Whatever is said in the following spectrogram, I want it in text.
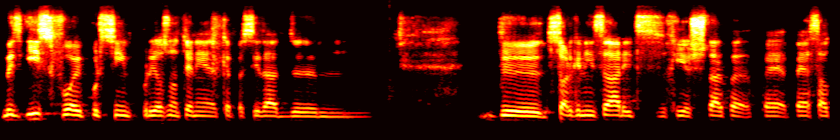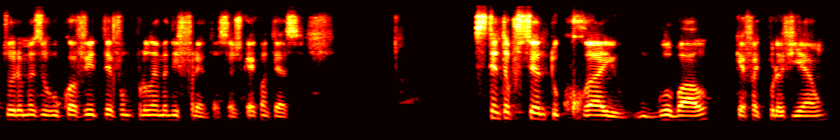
mas isso foi por sim, por eles não terem a capacidade de, de, de se organizar e de se reajustar para, para, para, essa altura, mas o, Covid teve um problema diferente, ou seja, o que acontece? 70% do correio global, que é feito por avião,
